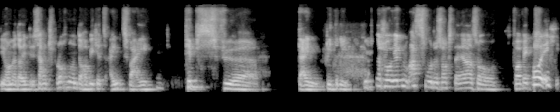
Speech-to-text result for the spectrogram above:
die haben ja da interessant gesprochen und da habe ich jetzt ein, zwei Tipps für dein Betrieb. Gibt es da schon irgendwas, wo du sagst, naja, so vorweg? Oh, ich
